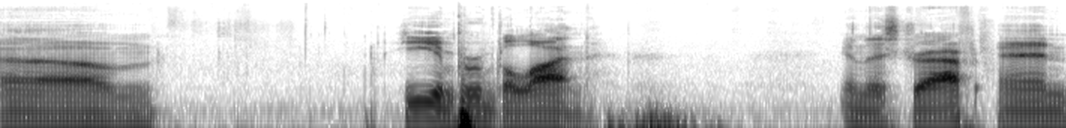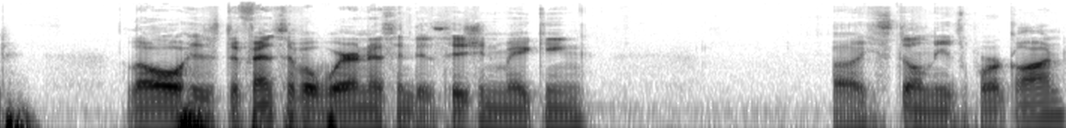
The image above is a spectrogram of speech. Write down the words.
um, he improved a lot in this draft, and though his defensive awareness and decision making, uh, he still needs work on.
